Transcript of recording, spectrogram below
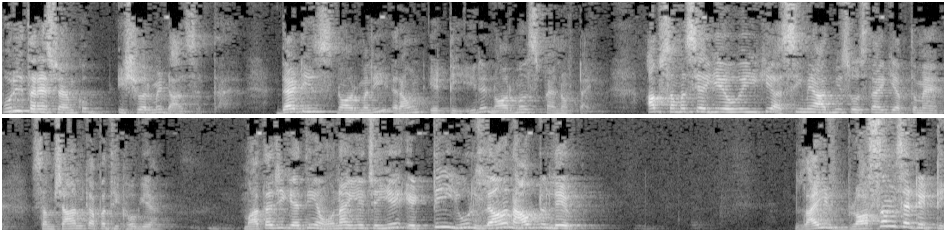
पूरी तरह स्वयं को ईश्वर में डाल सकता है। That is normally around eighty in a normal span of time अब समस्या ये हो गई कि अस्सी में आदमी सोचता है कि अब तो मैं शमशान का पथिक हो गया। माता जी कहती है, होना ये चाहिए eighty you, learn how to live. Life blossoms at eighty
